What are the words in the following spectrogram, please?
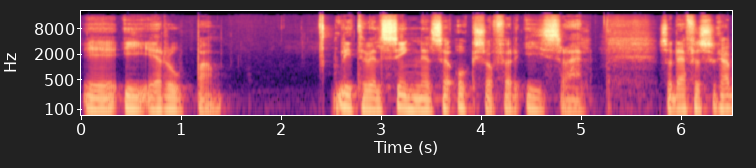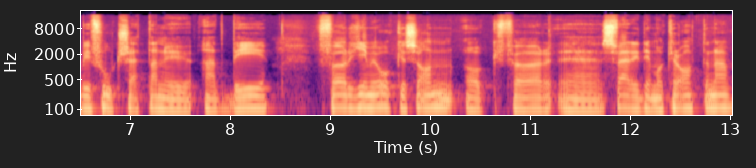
i Europa. Lite välsignelse också för Israel. Så därför ska vi fortsätta nu att be för Jimmy Åkesson och för eh, Sverigedemokraterna.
